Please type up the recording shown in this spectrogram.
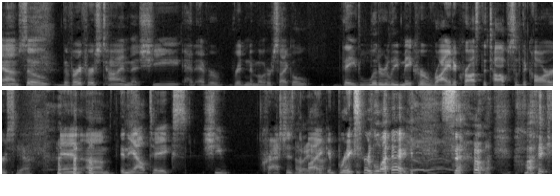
Um, so the very first time that she had ever ridden a motorcycle, they literally make her ride across the tops of the cars. yeah. And um, in the outtakes, she crashes the Oh, bike yeah. and breaks her leg. So, like,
